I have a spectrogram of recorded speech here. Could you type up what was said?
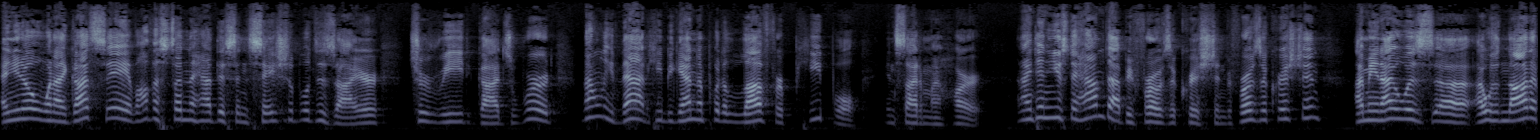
And you know, when I got saved, all of a sudden I had this insatiable desire to read God's Word. Not only that, He began to put a love for people inside of my heart. And I didn't used to have that before I was a Christian. Before I was a Christian, I mean, I was, uh, I was not a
